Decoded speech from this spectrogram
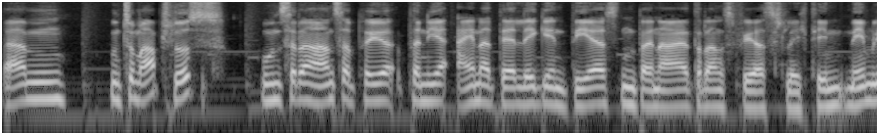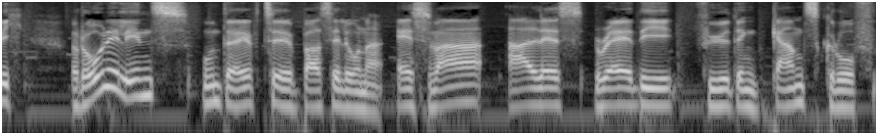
Ähm, und zum Abschluss unserer Hansa-Panier einer der legendärsten beinahe Transfers schlechthin, nämlich Roli Linz und der FC Barcelona. Es war alles ready für den ganz grof,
